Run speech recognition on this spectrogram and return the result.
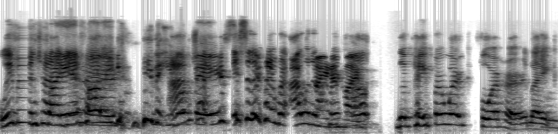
we've been trying to get her. be the evil I'm try- face. it's to the point where I want to print out the paperwork for her. Like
